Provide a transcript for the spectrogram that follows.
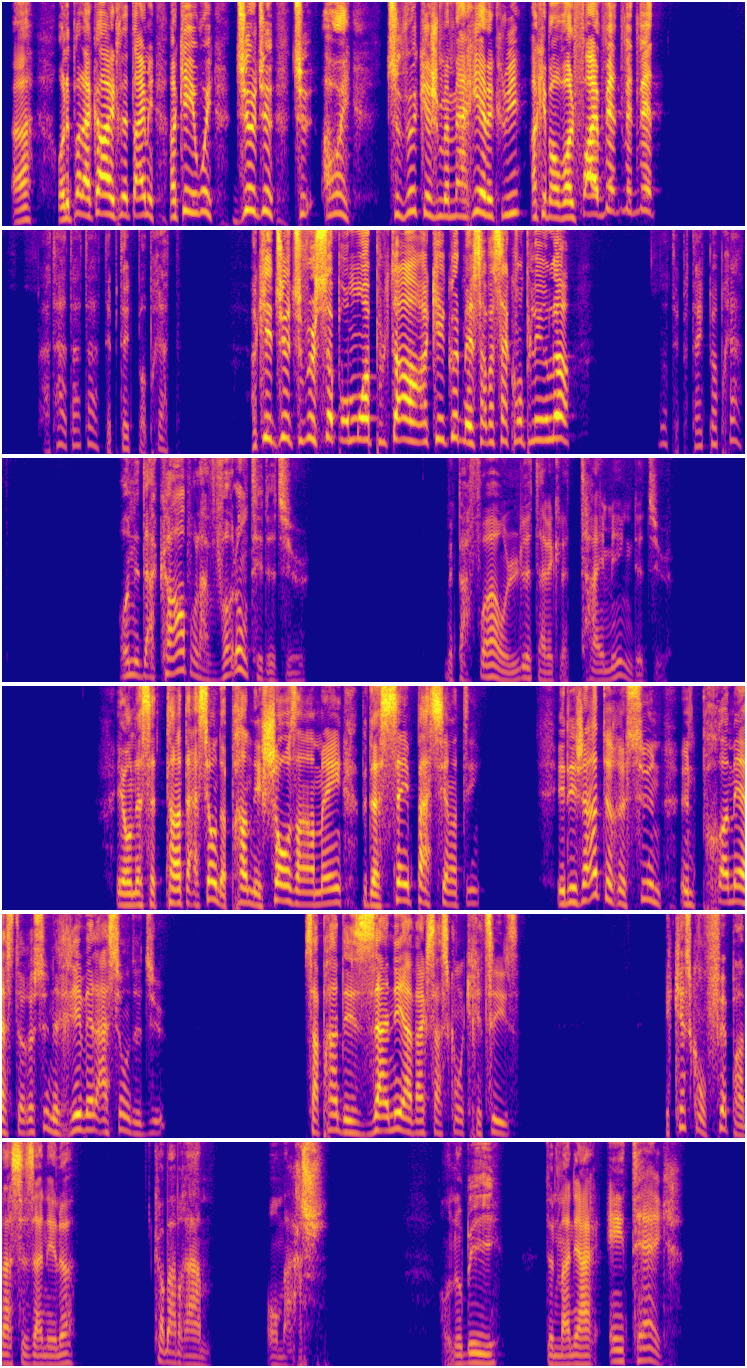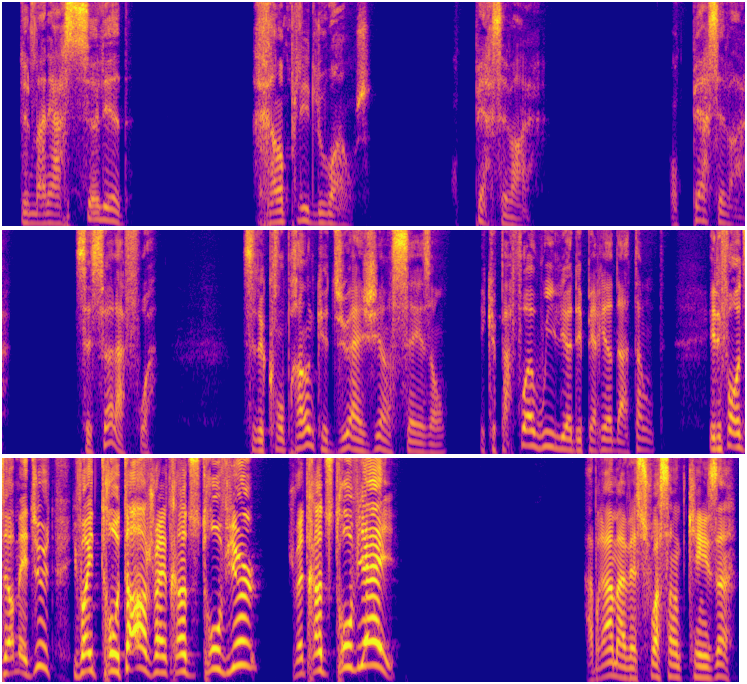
Hein? On n'est pas d'accord avec le timing. OK, oui, Dieu, Dieu, tu, ah ouais, tu veux que je me marie avec lui? OK, ben on va le faire vite, vite, vite. Attends, attends, attends, t'es peut-être pas prête. OK, Dieu, tu veux ça pour moi plus tard? OK, écoute, mais ça va s'accomplir là. Non, t'es peut-être pas prête. On est d'accord pour la volonté de Dieu. Mais parfois, on lutte avec le timing de Dieu. Et on a cette tentation de prendre les choses en main de s'impatienter. Et des gens t'ont reçu une, une promesse, t'ont reçu une révélation de Dieu. Ça prend des années avant que ça se concrétise. Et qu'est-ce qu'on fait pendant ces années-là? comme Abraham, on marche. On obéit d'une manière intègre, d'une manière solide, remplie de louanges. On persévère. On persévère. C'est ça la foi. C'est de comprendre que Dieu agit en saison et que parfois, oui, il y a des périodes d'attente. Et des fois, on dit, oh, mais Dieu, il va être trop tard, je vais être rendu trop vieux, je vais être rendu trop vieille. Abraham avait 75 ans.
